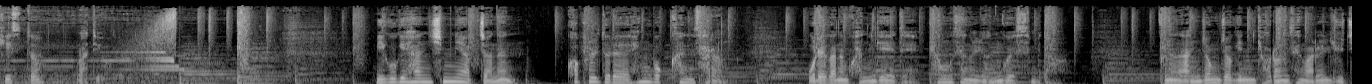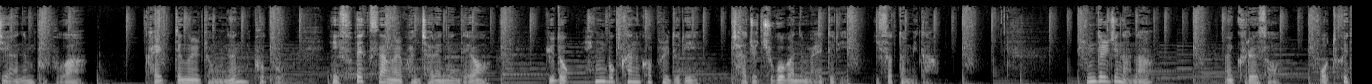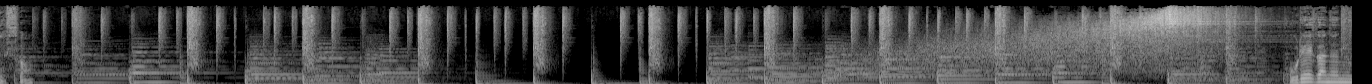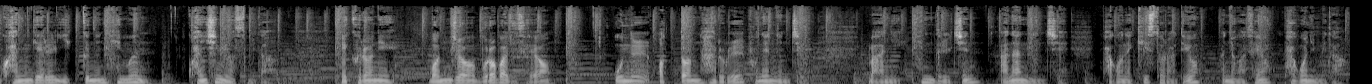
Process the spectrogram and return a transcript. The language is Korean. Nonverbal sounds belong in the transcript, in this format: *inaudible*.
키스 더 라디오. 미국의 한 심리학자는 커플들의 행복한 사랑, 오래가는 관계에 대해 평생을 연구했습니다. 그는 안정적인 결혼 생활을 유지하는 부부와 갈등을 겪는 부부, 이 수백 쌍을 관찰했는데요. 유독 행복한 커플들이 자주 주고받는 말들이 있었답니다. 힘들진 않아? 아니, 그래서 어떻게 됐어? 오래가는 관계를 이끄는 힘은 관심이었습니다. 예, 그러니 먼저 물어봐 주세요. 오늘 어떤 하루를 보냈는지, 많이 힘들진 않았는지. 박원의 키스터 라디오. 안녕하세요. 박원입니다.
